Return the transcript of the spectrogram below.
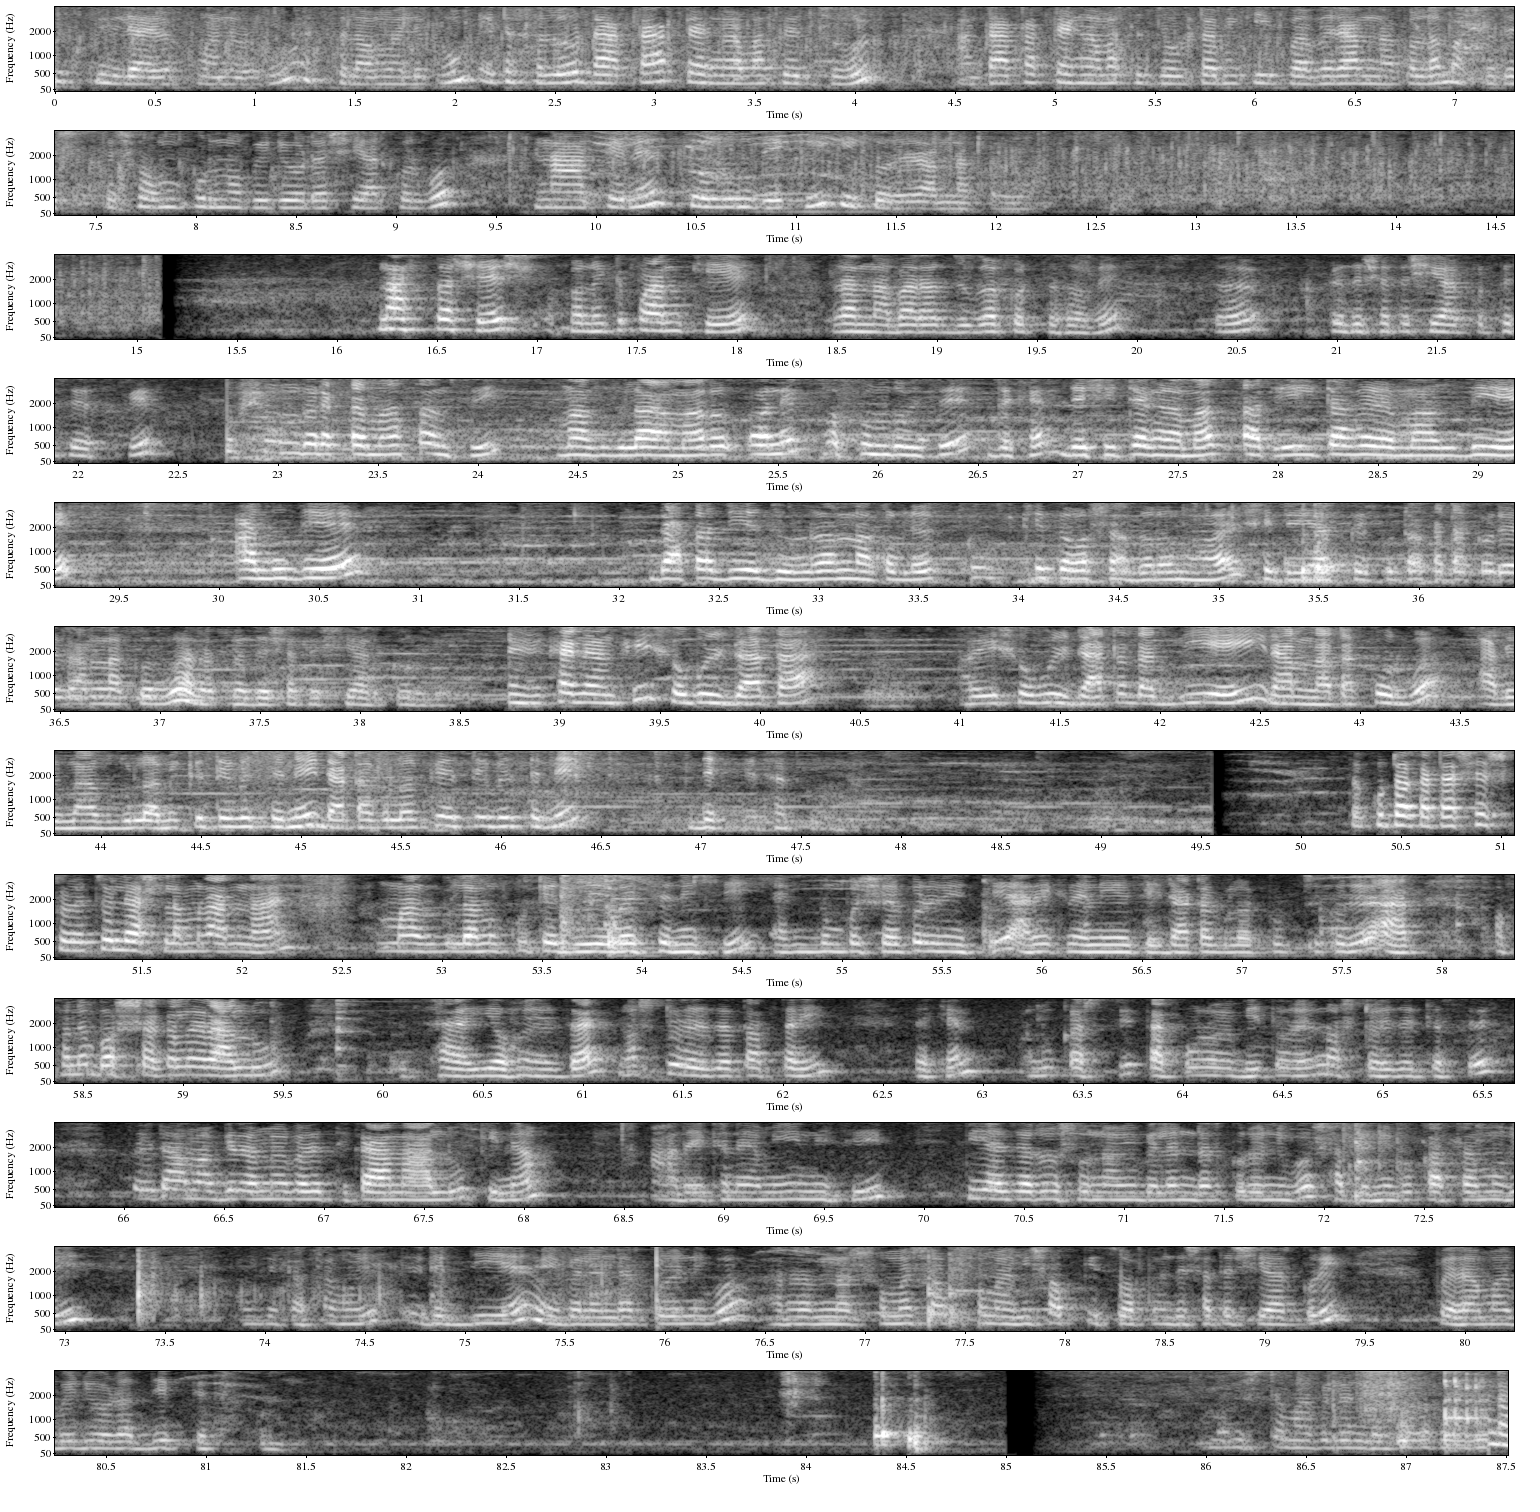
বিসমিল্লাহ রহমান রহিম আসসালামু আলাইকুম। এটা হলো ডাটা ট্যাংরা মাছের ঝোল। আর ডাটা ট্যাংরা মাছের ঝোলটা আমি কীভাবে রান্না করলাম আপনাদের সাথে সম্পূর্ণ ভিডিওটা শেয়ার করব। না টেনে চলুন দেখি কী করে রান্না করব। নাস্তা শেষ। এখন একটু পান খেয়ে রান্না বাড়ার জোগাড় করতে হবে। তো আপনাদের সাথে শেয়ার করতেছি আজকে। খুব সুন্দর একটা মাছ আনছি। মাছগুলো আমার অনেক পছন্দ হয়েছে। দেখেন, দেশি ট্যাংরা মাছ। আর এই ট্যাংরা মাছ দিয়ে আলু দিয়ে ডাটা দিয়ে ঝোল রান্না করলে খুব খেতে অসাধারণ হয়, সেটাই আজকে কুটা কাটা করে রান্না করব আর আপনাদের সাথে শেয়ার করব। এখানে আনছি সবুজ ডাটা, আর এই সবুজ ডাটাটা দিয়েই রান্নাটা করব, আর এই মাছগুলো আমি কেটে বেছে নিই, ডাটাগুলো কেটে বেছে নিই, দেখতে থাকি তো কুটা কাটা শেষ করে চলে আসলাম রান্নায়। মাছগুলো আমি কুটে দিয়ে বেছে নিছি, একদম পরিষ্কার করে নিয়েছি আর এখানে নিয়েছি ডাটাগুলো টুকচি করে, আর ওখানে বর্ষাকালের আলু ইয়ে হয়ে যায়, নষ্ট হয়ে যায় তাড়াতাড়ি। দেখেন, আলু কাটছি, তারপর ভিতরে নষ্ট হয়ে যাইতেছে। তো এটা আমার গ্রামের বাড়ি থেকে আনা আলু কিনা। আর এখানে আমি নিছি পেঁয়াজ আর রসুন, আমি ব্লেন্ডার করে নিব, সাথে নিব কাঁচামরিচ। এই যে কাঁচামরিচ, এটা দিয়ে আমি ব্লেন্ডার করে নিব। আর রান্নার সময়, সব সময় আমি সব কিছু আপনাদের সাথে শেয়ার করি। পরে আমার ভিডিওটা দেখতে থাকুন।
